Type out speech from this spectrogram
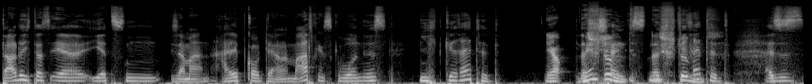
dadurch, dass er jetzt ein, ich sag mal, ein Halbgott der Matrix geworden ist, nicht gerettet. Ja, das Menschheit stimmt, ist das nicht stimmt. gerettet. Also es,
